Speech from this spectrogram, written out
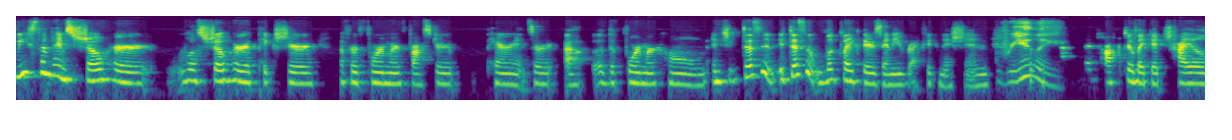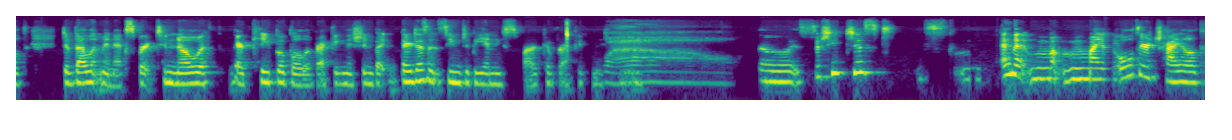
we sometimes show her, we'll show her a picture of her former foster parents or uh, the former home, and she doesn't. It doesn't look like there's any recognition. Really. talk to like a child development expert to know if they're capable of recognition, but there doesn't seem to be any spark of recognition. Wow so so she just and it, my older child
